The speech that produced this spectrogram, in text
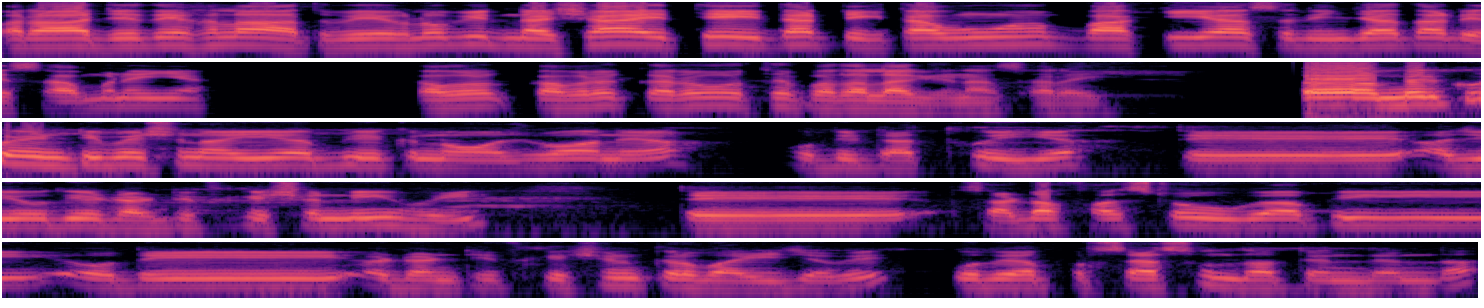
ਪਰ ਅੱਜ ਦੇ ਹਾਲਾਤ ਵੇਖ ਲਓ ਕਿ ਨਸ਼ਾ ਇੱਥੇ ਇਦਾਂ ਟਿਕਟਾ ਮੂੰਹ ਆ ਬਾਕੀ ਆ ਸਰਿੰਜਾ ਤੁਹਾਡੇ ਸਾਹਮਣੇ ਹੀ ਆ। ਕਵਰ ਕਵਰ ਕਰੋ ਉੱਥੇ ਪਤਾ ਲੱਗ ਜਾਣਾ ਸਾਰਾ ਹੀ। ਮੇਰੇ ਕੋਲ ਇੰਟੀਮੇਸ਼ਨ ਆਈ ਹੈ ਵੀ ਇੱਕ ਨੌਜਵਾਨ ਆ ਉਹਦੀ ਡੈਥ ਹੋਈ ਆ ਤੇ ਅਜੇ ਉਹਦੀ ਆਇਡੈਂਟੀਫਿਕੇਸ਼ਨ ਨਹੀਂ ਹੋਈ। ਤੇ ਸਾਡਾ ਫਸਟ ਹੋਊਗਾ ਵੀ ਉਹਦੀ ਆਇਡੈਂਟੀਫਿਕੇਸ਼ਨ ਕਰਵਾਈ ਜਾਵੇ ਉਹਦਾ ਪ੍ਰੋਸੈਸ ਹੁੰਦਾ 3 ਦਿਨ ਦਾ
